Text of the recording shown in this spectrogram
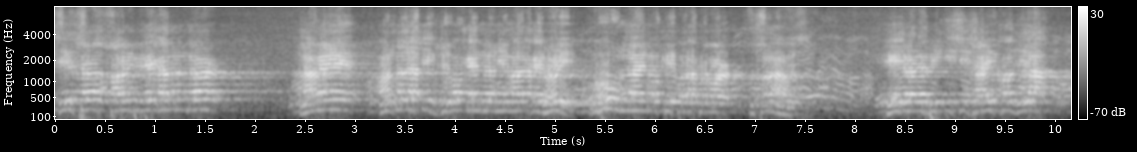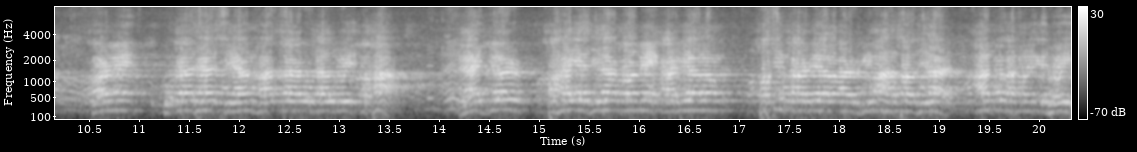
শিলচৰত স্বামী বিবেকানন্দৰ নামেৰে আন্তৰ্জাতিক যুৱ কেন্দ্ৰ নিৰ্মাণকে ধৰি বহু উন্নয়নমুখী পদক্ষেপৰ সূচনা হৈছে সেইদৰে বি টি চি চাৰিখন জিলা কৰ্মে কোকৰাঝাৰ চিৰাং বাক্সা আৰু ওদালগুৰি তথা ৰাজ্যৰ পাহাৰীয়া জিলা কৰ্মে কাৰ্বি আলং পশ্চিম কাৰ্বি আলং আৰু ডিমা হাছাও জিলাৰ আন্তঃগাঁথনিকে ধৰি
